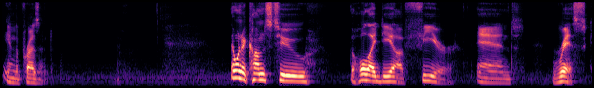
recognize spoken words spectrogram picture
in the present. Then when it comes to the whole idea of fear and risk,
